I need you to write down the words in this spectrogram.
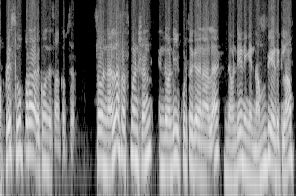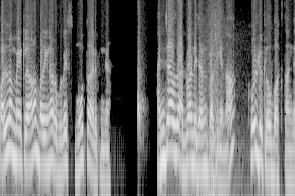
அப்படியே சூப்பராக இருக்கும் இந்த சாக்கப்சர் ஸோ நல்ல சஸ்பென்ஷன் இந்த வண்டிக்கு கொடுத்துருக்கிறதுனால இந்த வண்டியை நீங்கள் நம்பி எடுக்கலாம். பள்ளம் மேட்லாம் பார்த்தீங்கன்னா ரொம்பவே ஸ்மூத்தாக இருக்குங்க. அஞ்சாவது அட்வான்டேஜ் என்னன்னு பார்த்தீங்கன்னா கோல்டு க்ளோ பாக்ஸ் தாங்க.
